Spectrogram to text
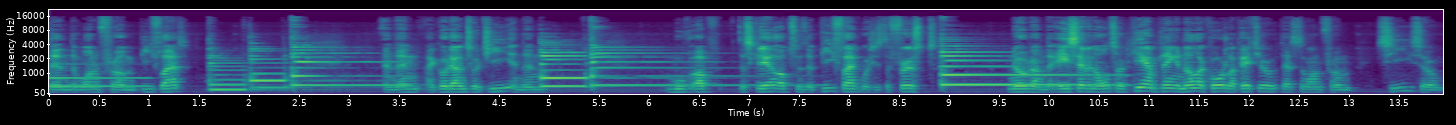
then the one from B flat, and then I go down to a G and then move up the scale up to the B flat, which is the first note on the A7 altered. Here I'm playing another quartal arpeggio, that's the one from C, so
